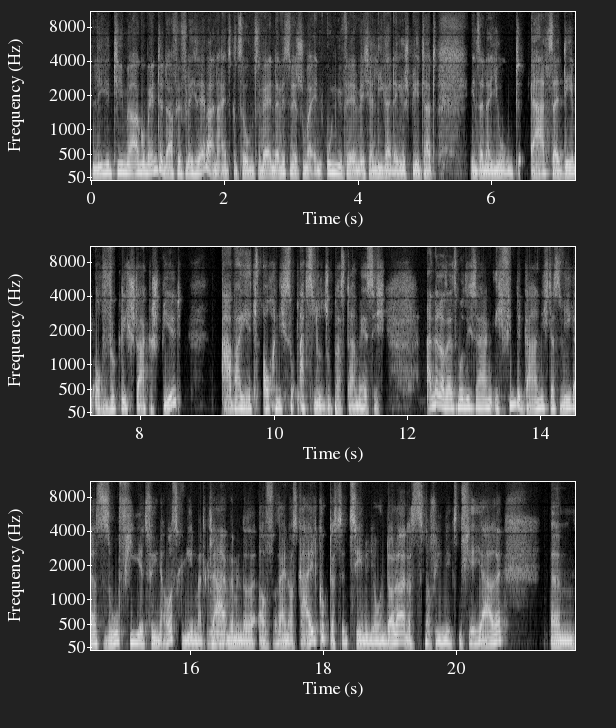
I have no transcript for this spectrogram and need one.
legitime Argumente dafür, vielleicht selber an Eins gezogen zu werden. Da wissen wir schon mal in ungefähr, in welcher Liga der gespielt hat in seiner Jugend. Er hat seitdem auch wirklich stark gespielt, aber jetzt auch nicht so absolut superstarmäßig. Andererseits muss ich sagen, ich finde gar nicht, dass Vegas so viel jetzt für ihn ausgegeben hat. Klar, ja. wenn man da auf, rein aufs Gehalt guckt, das sind 10 Millionen Dollar, das ist noch für die nächsten vier Jahre. Ähm,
